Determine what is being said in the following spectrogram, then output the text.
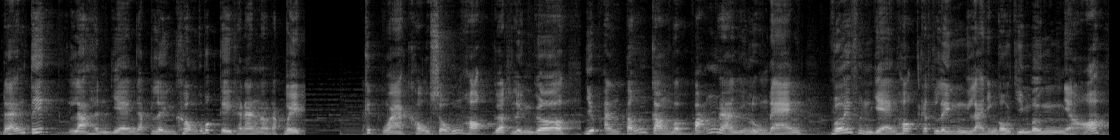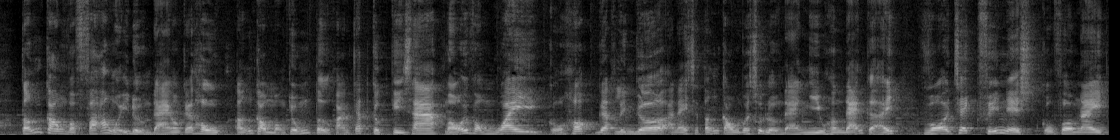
Đáng tiếc là hình dạng Gatling không có bất kỳ khả năng nào đặc biệt kích hoạt khẩu súng Hot Gatlinger, giúp anh tấn công và bắn ra những luồng đạn. Với hình dạng Hot Gatling là những con chim ưng nhỏ, tấn công và phá hủy đường đạn của kẻ thù. Tấn công bọn chúng từ khoảng cách cực kỳ xa. Mỗi vòng quay của Hot Gatlinger, anh ấy sẽ tấn công với số lượng đạn nhiều hơn đáng kể. Voitech Finish của form này,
